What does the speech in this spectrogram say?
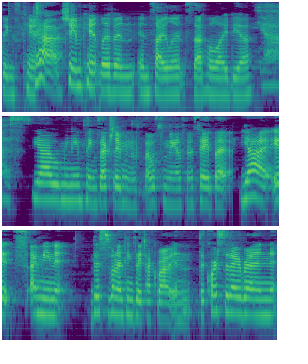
things can't, Yeah. shame can't live in, in silence, that whole idea. Yes. Yeah, when we name things, actually, I mean, that was something I was going to say. But yeah, it's, I mean, this is one of the things I talk about in the course that I run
